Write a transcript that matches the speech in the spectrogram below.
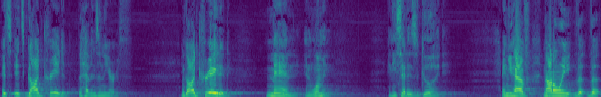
It's, it's God created the heavens and the earth. And God created man and woman. And he said is good. And you have not only the, the,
